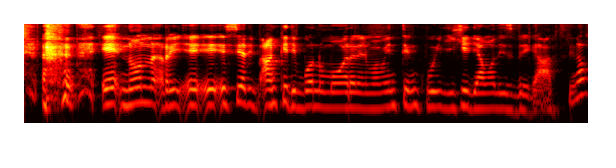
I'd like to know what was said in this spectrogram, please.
e, non, e, e, sia di, anche di buon umore nel momento in cui gli chiediamo di sbrigarsi, no?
